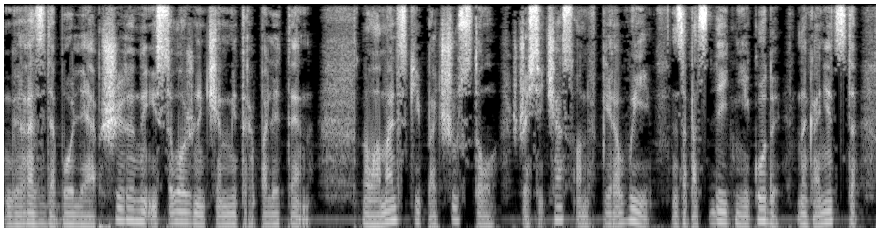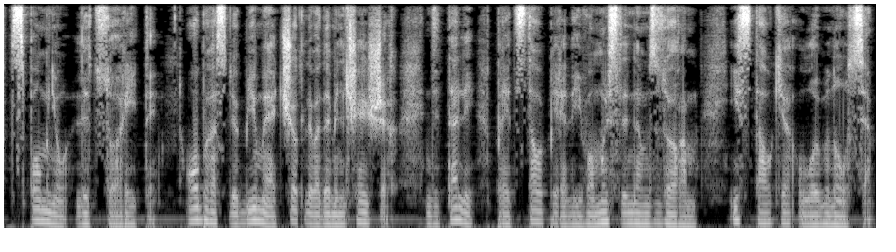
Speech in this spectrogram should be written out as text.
гораздо более обширный и сложный, чем метрополитен. Но Ломальский почувствовал, что сейчас он впервые за последние годы наконец-то вспомнил лицо Риты. Образ любимый отчетливо до мельчайших деталей предстал перед его мысленным взором, и сталкер улыбнулся.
